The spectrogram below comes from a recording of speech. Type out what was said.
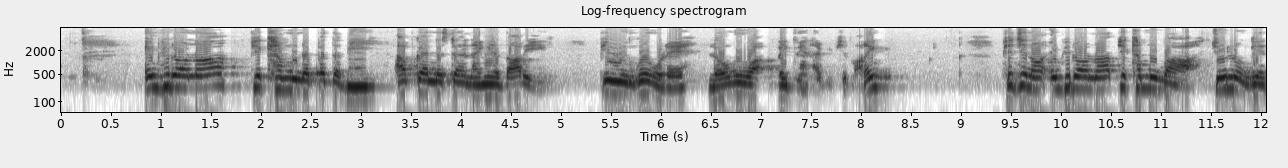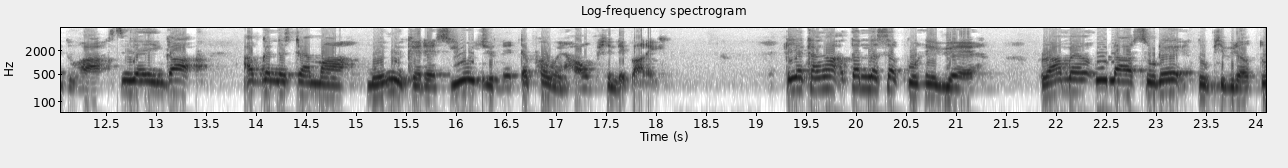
။အင်ဖြူတော်နာပြစ်ခတ်မှုနဲ့ပတ်သက်ပြီးအာဖဂန်နစ္စတန်နိုင်ငံသားတွေပြည်ဝင်ခွင့်ကိုလည်းလုံးဝပိတ်ပင်လိုက်ပြီဖြစ်ပါတယ်။ဖြစ်ချင်တော့အင်ဖြူတော်နာပြစ်ခတ်မှုမှာကျူးလွန်ခဲ့သူဟာ CIA ကအာဖဂန်နစ္စတန်မှာမွေးမြူခဲ့တဲ့ Zero Unit တပ်ဖွဲ့ဝင်ဟောင်းဖြစ်နေပါတယ်။တရားခံကအသက်29နှစ်အရွယ် ရာမန်အူလာဆိုတဲ့သူဖြစ်ပြီးတော့သူ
